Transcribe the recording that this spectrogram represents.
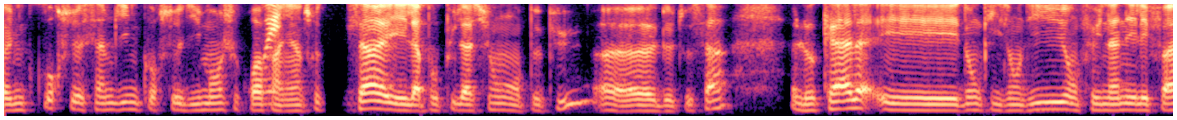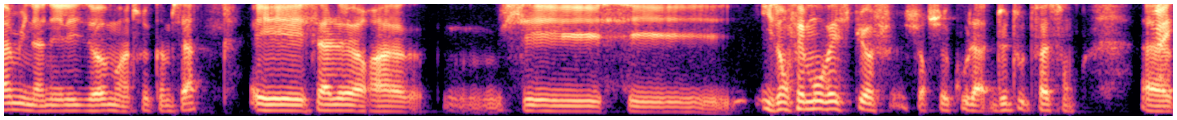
une course le samedi, une course le dimanche, je crois. Enfin, il y a un truc comme ça, et la population en peut plus euh, de tout ça local. Et donc, ils ont dit, on fait une année les femmes, une année les hommes, ou un truc comme ça. Et ça leur, a, c'est, c'est, ils ont fait mauvaise pioche sur ce coup-là, de toute façon. Euh,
